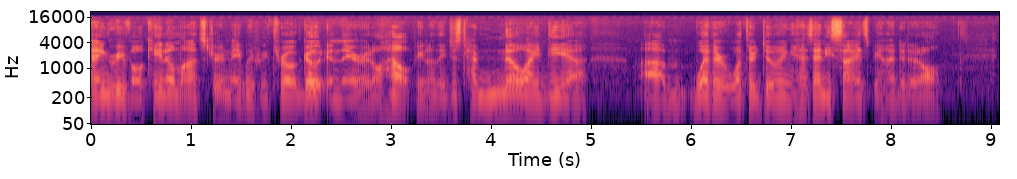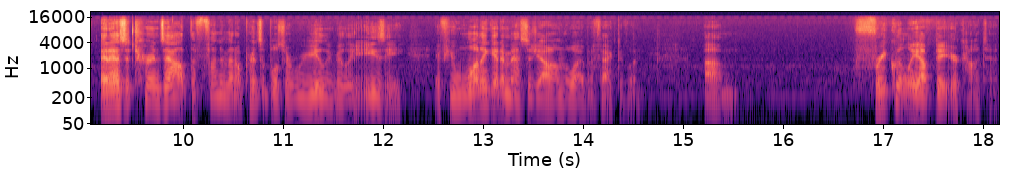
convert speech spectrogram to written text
angry volcano monster, and maybe if we throw a goat in there, it'll help. You know they just have no idea um, whether what they're doing has any science behind it at all. And as it turns out, the fundamental principles are really, really easy if you want to get a message out on the web effectively. Um, frequently update your content.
